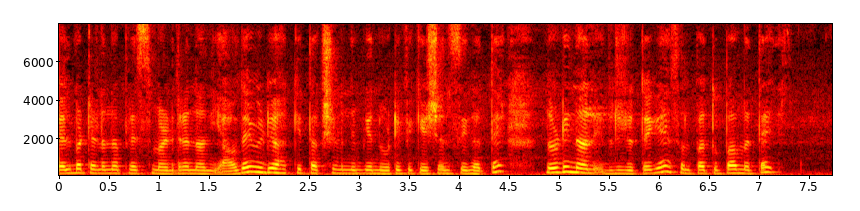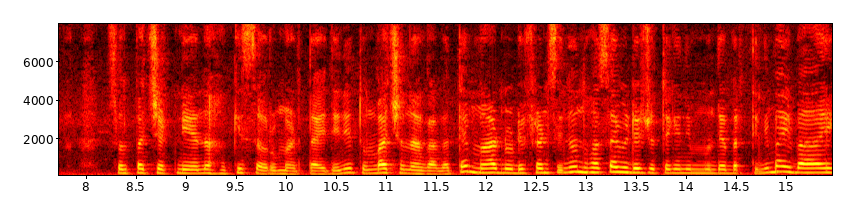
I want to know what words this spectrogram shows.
ಬೆಲ್ ಬಟನನ್ನು ಪ್ರೆಸ್ ಮಾಡಿದರೆ ನಾನು ಯಾವುದೇ ವಿಡಿಯೋ ಹಾಕಿದ ತಕ್ಷಣ ನಿಮಗೆ ನೋಟಿಫಿಕೇಷನ್ ಸಿಗುತ್ತೆ. ನೋಡಿ ನಾನು ಇದ್ರ ಜೊತೆಗೆ ಸ್ವಲ್ಪ ತುಪ್ಪ ಮತ್ತು ಸ್ವಲ್ಪ ಚಟ್ನಿಯನ್ನು ಹಾಕಿ ಸರ್ವ್ ಮಾಡ್ತಾ ಇದ್ದೀನಿ. ತುಂಬ ಚೆನ್ನಾಗಾಗತ್ತೆ. ಮಾಡಿ ನೋಡಿ ಫ್ರೆಂಡ್ಸ್ ಇನ್ನೊಂದು ಹೊಸ ವಿಡಿಯೋ ಜೊತೆಗೆ ನಿಮ್ಮ ಮುಂದೆ ಬರ್ತೀನಿ. ಬಾಯ್ ಬಾಯ್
